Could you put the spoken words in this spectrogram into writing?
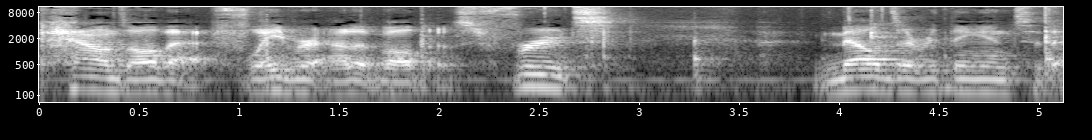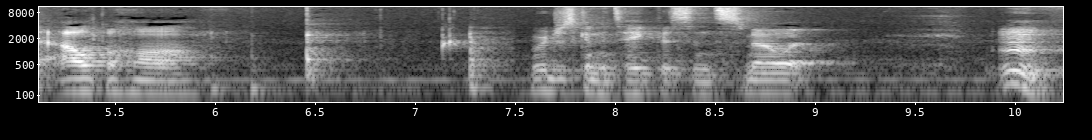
pounds all that flavor out of all those fruits, melds everything into the alcohol. We're just gonna take this and smell it. Mmm.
